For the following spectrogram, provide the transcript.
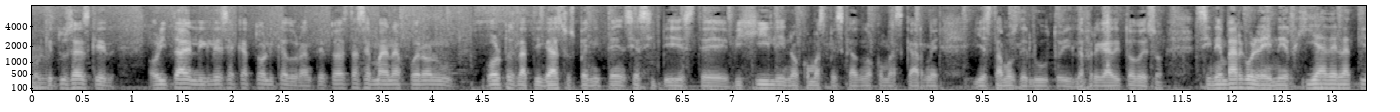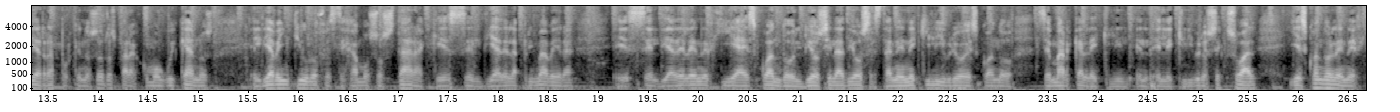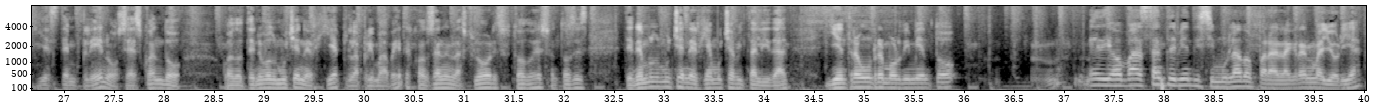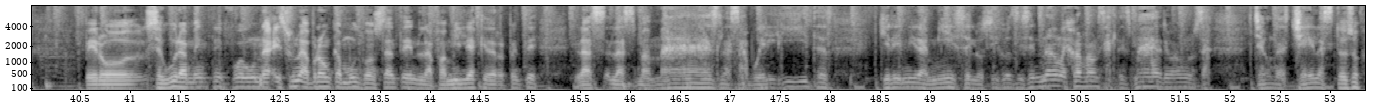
Porque tú sabes que ahorita en la Iglesia Católica durante toda esta semana fueron golpes, latigazos, penitencias y este vigilia y no comas pescado, no comas carne y estamos de luto y la fregada y todo eso. Sin embargo, la energía de la tierra, porque nosotros para como huicanos, el día 21 festejamos Ostara, que es el día de la primavera, es el día de la energía, es cuando el dios y la diosa están en equilibrio, es cuando se marca el, el equilibrio sexual y es cuando la energía está en pleno, o sea, es cuando, cuando tenemos mucha energía, pues la primavera es cuando salen las flores, todo eso. Entonces, tenemos mucha energía, mucha vitalidad y entra un remordimiento medio bastante bien disimulado para la gran mayoría, pero seguramente fue una es una bronca muy constante en la familia que de repente las las mamás, las abuelitas quieren ir a misa y los hijos dicen, "No, mejor vamos al desmadre, vamos a echar unas chelas y todo eso."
